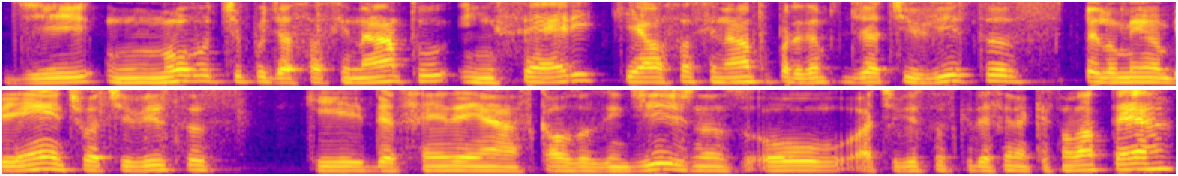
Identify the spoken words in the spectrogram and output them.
de um novo tipo de assassinato em série, que é o assassinato, por exemplo, de ativistas pelo meio ambiente ou ativistas que defendem as causas indígenas ou ativistas que defendem a questão da terra,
